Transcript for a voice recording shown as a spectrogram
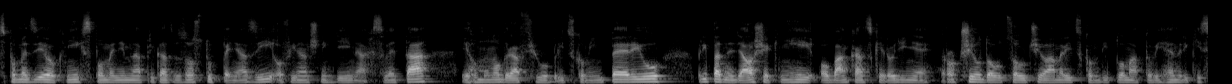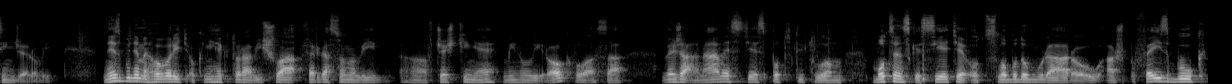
Spomedzi jeho kníh spomeniem napríklad Zostup peňazí o finančných dejinách sveta, jeho monografiu o britskom impériu, prípadne ďalšie knihy o bankárskej rodine Rothschildovcov či o americkom diplomatovi Henry Kissingerovi. Dnes budeme hovoriť o knihe, ktorá vyšla Fergusonovi v češtine minulý rok. Volá sa Veža a námestie s podtitulom Mocenské siete od slobodomurárov až po Facebook.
